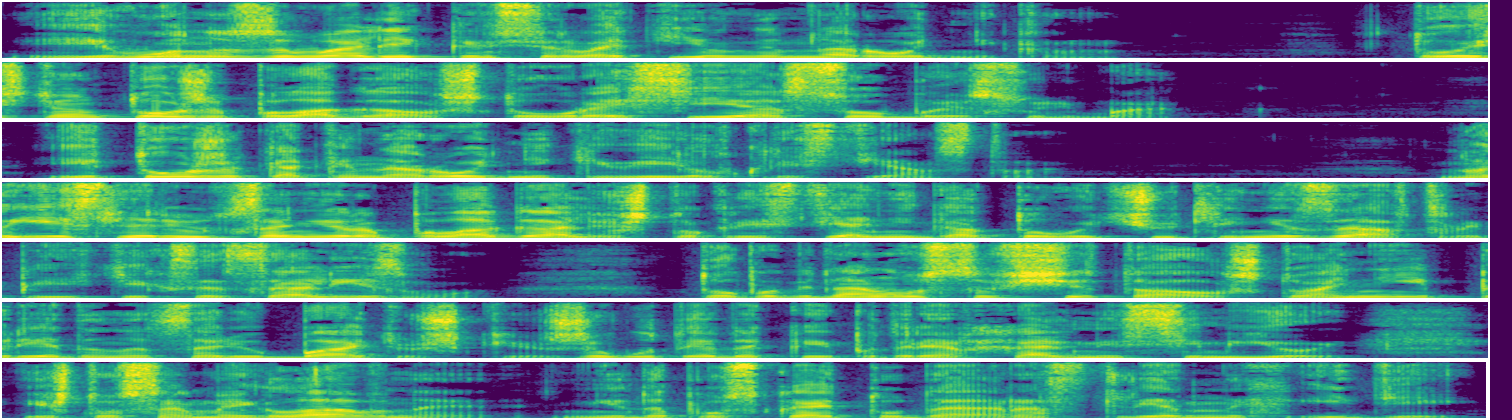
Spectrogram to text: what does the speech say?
Его называли консервативным народником. То есть он тоже полагал, что у России особая судьба. И тоже, как и народники, верил в крестьянство. Но если революционеры полагали, что крестьяне готовы чуть ли не завтра перейти к социализму, то Победоносцев считал, что они преданы царю-батюшке, живут эдакой патриархальной семьей, и, что самое главное, не допускать туда растленных идей.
